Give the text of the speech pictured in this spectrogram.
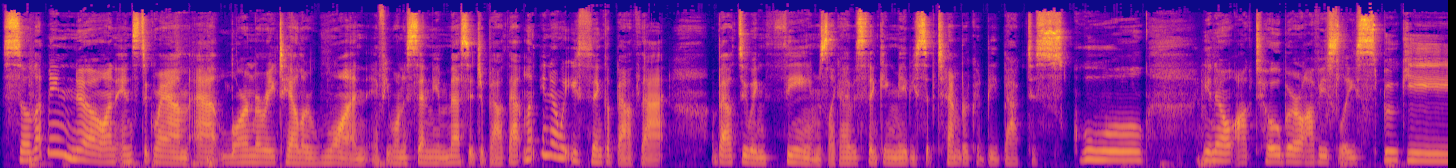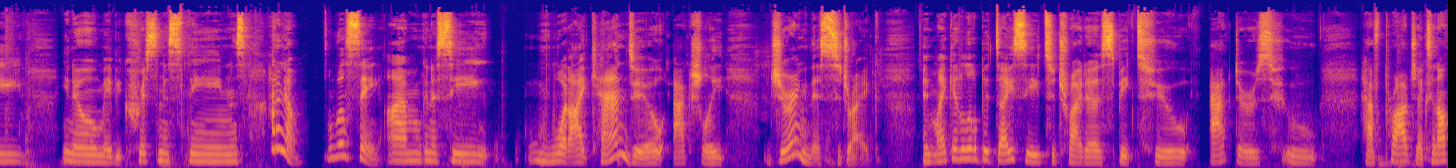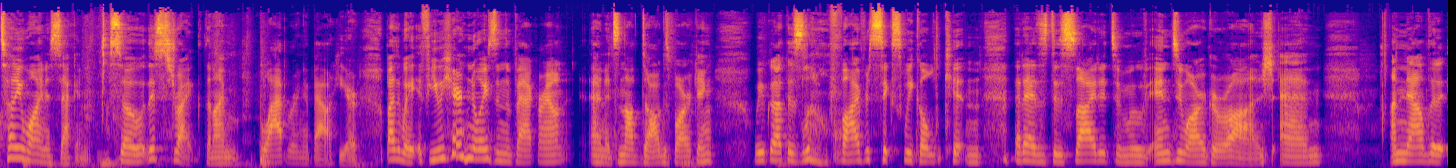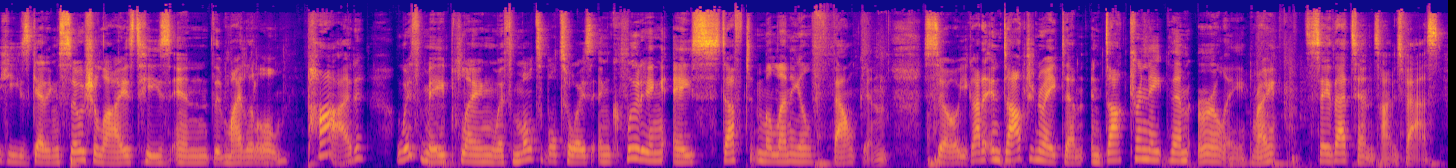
So let me know on Instagram at Lauren Marie Taylor one if you want to send me a message about that. Let me know what you think about that, about doing themes. Like I was thinking maybe September could be back to school, you know, October, obviously spooky, you know, maybe Christmas themes. I don't know. We'll see. I'm going to see what I can do actually during this strike. It might get a little bit dicey to try to speak to actors who have projects. And I'll tell you why in a second. So, this strike that I'm blabbering about here, by the way, if you hear noise in the background and it's not dogs barking, we've got this little five or six week old kitten that has decided to move into our garage. And and now that he's getting socialized, he's in the, my little pod with me playing with multiple toys, including a stuffed Millennium Falcon. So you got to indoctrinate them, indoctrinate them early, right? Say that 10 times fast.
